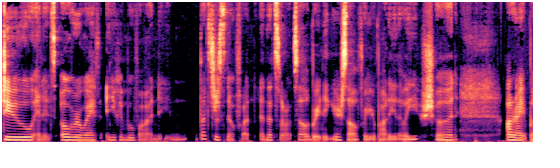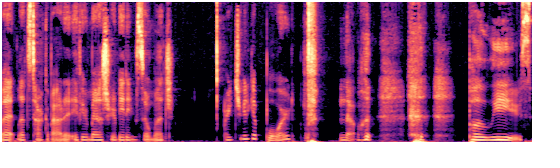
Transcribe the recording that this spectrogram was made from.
do and it's over with and you can move on. And that's just no fun and that's not celebrating yourself or your body the way you should. All right, but let's talk about it. If you're masturbating so much, aren't you going to get bored? no. please,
